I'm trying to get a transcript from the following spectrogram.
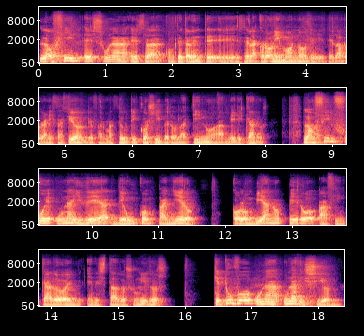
la OFIL es, una, es la, concretamente es el acrónimo ¿no? de, la Organización de Farmacéuticos Ibero-Latinoamericanos. La OFIL fue una idea de un compañero colombiano, pero afincado en, Estados Unidos, que tuvo una, una visión,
